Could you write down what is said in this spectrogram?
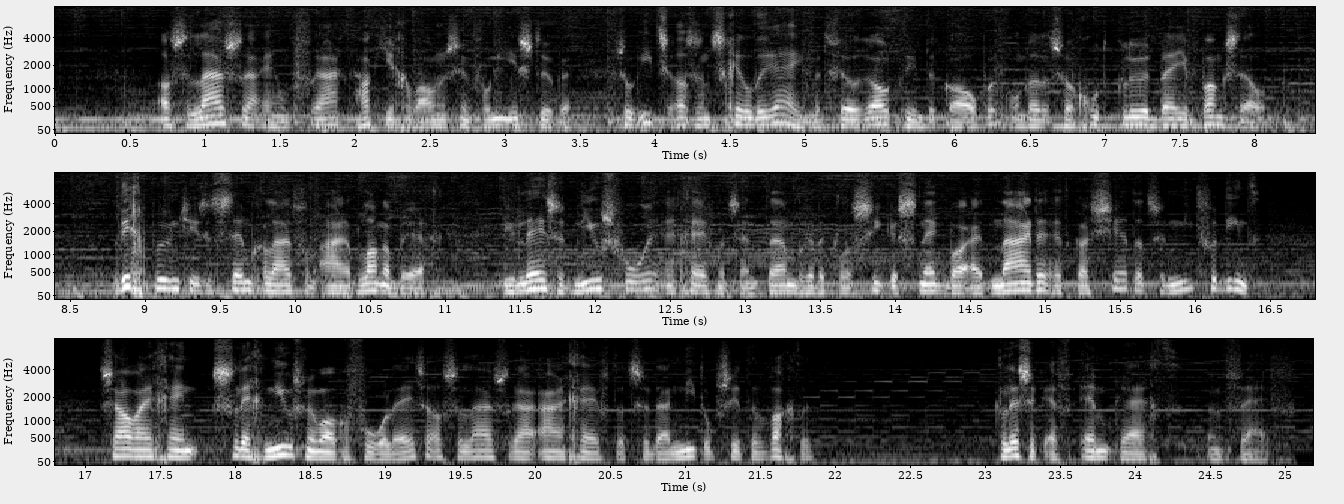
Als de luisteraar erom vraagt, hak je gewoon een symfonie in stukken. Zoiets als een schilderij met veel roodtint te kopen, omdat het zo goed kleurt bij je bankstel. Lichtpuntje is het stemgeluid van Arend Langeberg. Die leest het nieuws voor en geeft met zijn timbre de klassieke snackbar uit Naarden het cachet dat ze niet verdient. Zou hij geen slecht nieuws meer mogen voorlezen als de luisteraar aangeeft dat ze daar niet op zitten wachten? Classic FM krijgt een 5.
